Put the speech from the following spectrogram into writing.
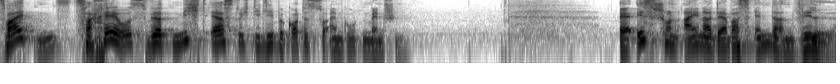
Zweitens, Zachäus wird nicht erst durch die Liebe Gottes zu einem guten Menschen er ist schon einer, der was ändern will.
